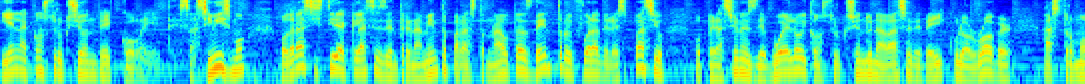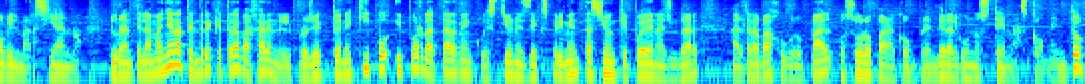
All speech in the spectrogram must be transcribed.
y en la construcción de cohetes. Asimismo, podrá asistir a clases de entrenamiento para astronautas dentro y fuera del espacio, operaciones de vuelo y construcción de una base de vehículo rover astromóvil marciano. Durante la mañana tendré que trabajar en el proyecto en equipo y por la tarde en cuestiones de experimentación que pueden ayudar al trabajo grupal o solo para comprender algunos temas, comentó.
